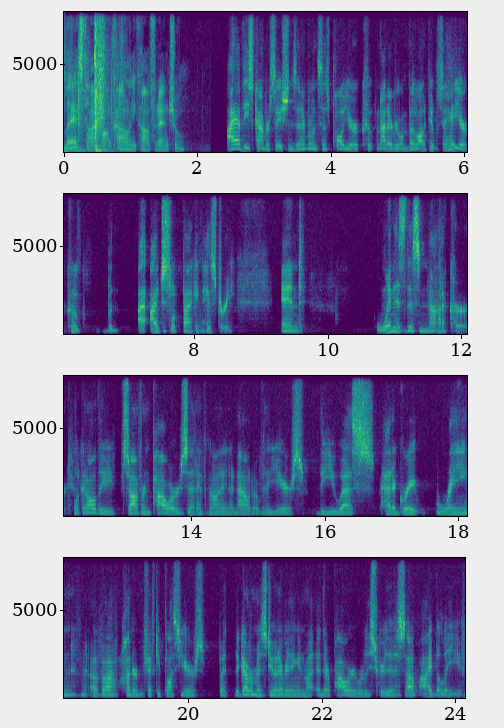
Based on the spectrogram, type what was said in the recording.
Last time on Colony Confidential. I have these conversations, and everyone says, "Paul, you're a kook." Not everyone, but a lot of people say, "Hey, you're a kook." But I, I just look back in history, and when has this not occurred? Look at all the sovereign powers that have gone in and out over the years. The U.S. had a great reign of uh, 150 plus years, but the government is doing everything in, my, in their power to really screw this up. I believe.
